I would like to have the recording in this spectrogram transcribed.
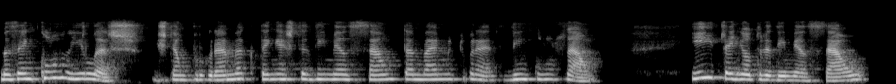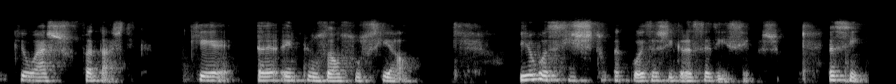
mas a incluí-las. Isto é um programa que tem esta dimensão também muito grande, de inclusão. E tem outra dimensão que eu acho fantástica, que é a inclusão social. Eu assisto a coisas engraçadíssimas. Assim,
